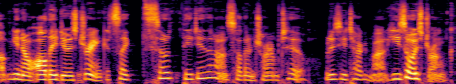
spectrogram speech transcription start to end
um, you know all they do is drink. It's like so they do that on Southern Charm too. What is he talking about? He's always drunk.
